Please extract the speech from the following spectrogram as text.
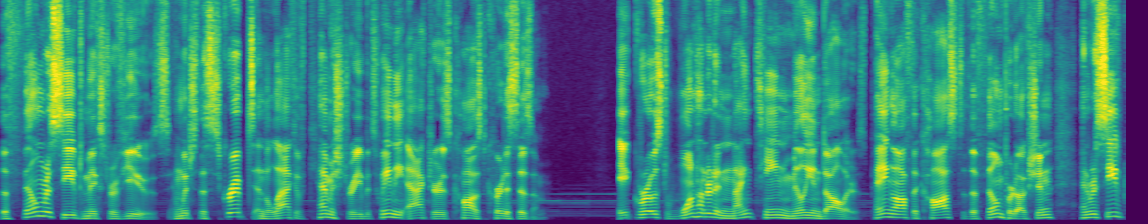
The film received mixed reviews, in which the script and the lack of chemistry between the actors caused criticism. It grossed $119 million, paying off the cost of the film production and received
